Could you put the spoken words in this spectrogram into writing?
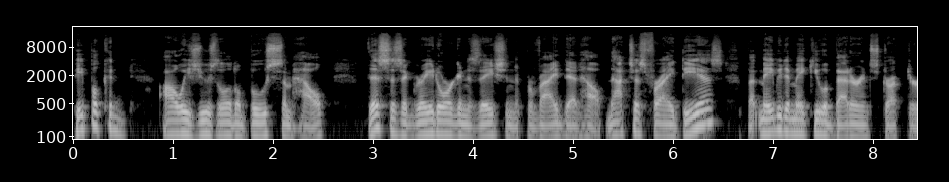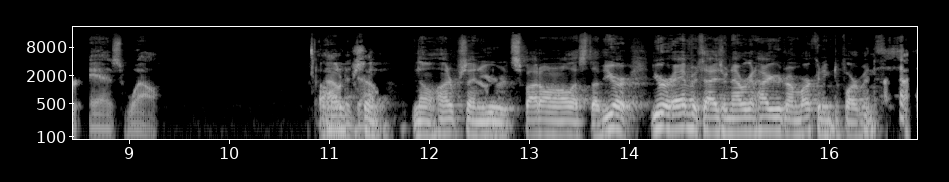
People could always use a little boost, some help. This is a great organization to provide that help, not just for ideas, but maybe to make you a better instructor as well. 100%. doubt. No, 100%. You're spot on all that stuff. You're, you're an advertiser. Now we're going to hire you in our marketing department.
